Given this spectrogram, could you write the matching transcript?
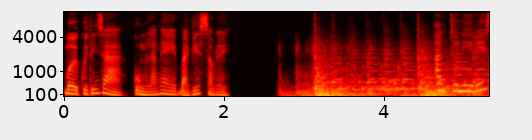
mời quý thính giả cùng lắng nghe bài viết sau đây. Anthony Rees,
